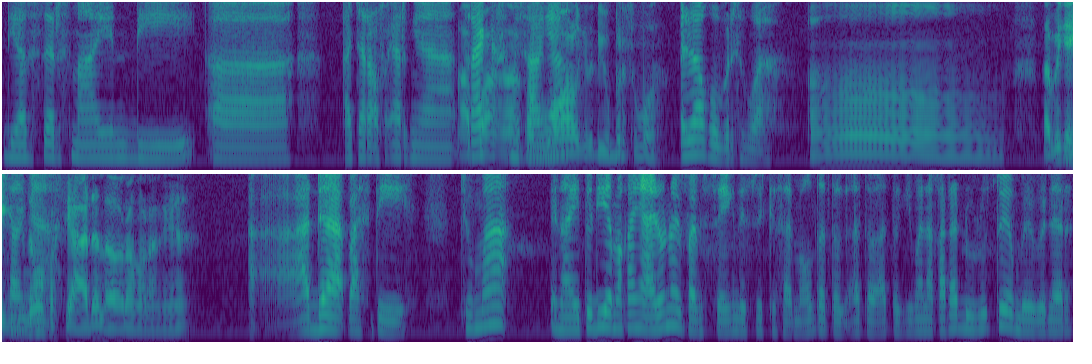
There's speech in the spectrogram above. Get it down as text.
di upstairs main di eh, acara off airnya Trax apa, misalnya. apa mall gitu di Uber semua? Itu aku bersemua. oh. Tapi kayak gitu Misalnya. mah pasti ada lah orang-orangnya Ada pasti. Cuma nah itu dia makanya I don't know if I'm saying this because I'm old atau atau atau gimana. Karena dulu tuh yang benar-benar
